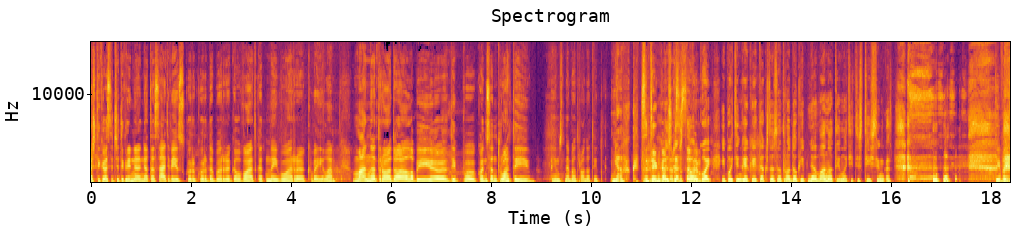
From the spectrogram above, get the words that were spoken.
Aš tikiuosi, čia tikrai ne, ne tas atvejis, kur, kur dabar galvojat, kad naivu ar kvaila. Man atrodo labai taip koncentruotai Jums nebeatrodo taip? Ne, kaip sutinka viskas tvarkoj. Ypatingai, kai tekstas atrodo kaip ne mano, tai matytis teisingas. tai vad,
